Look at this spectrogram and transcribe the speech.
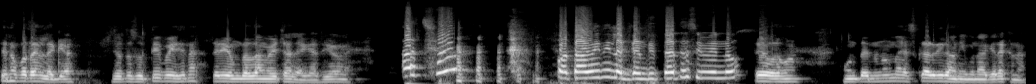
ਤੈਨੂੰ ਪਤਾ ਨਹੀਂ ਲੱਗਿਆ। ਜਦੋਂ ਤੂੰ ਸੁੱਤੀ ਪਈ ਸੀ ਨਾ ਤੇਰੀ ਉਂਗਲ ਦਾ ਮੇਚਾ ਲੈ ਗਿਆ ਸੀ ਮੈਂ। ਅੱਛਾ। ਪਤਾ ਵੀ ਨਹੀਂ ਲੱਗਣ ਦਿੱਤਾ ਤੁਸੀਂ ਮੈਨੂੰ। ਤੇ ਹੋਰ ਹੁਣ? ਹੁਣ ਤੈਨੂੰ ਨਾ ਮੈਂ ਇਸ ਘਰ ਦੀ ਰਾਣੀ ਬਣਾ ਕੇ ਰੱਖਣਾ।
